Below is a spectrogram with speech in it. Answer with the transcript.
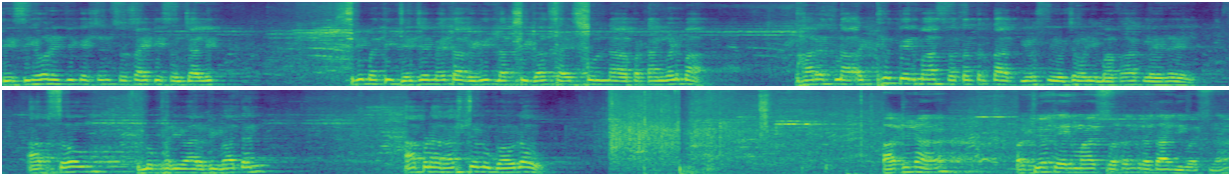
ધી સિહોર એજ્યુકેશન સોસાયટી સંચાલિત શ્રીમતી જે જે મહેતા વિવિધ લક્ષી ગર્લ્સ હાઈસ્કૂલના પટાંગણમાં ભારતના અઠ્યોતેરમાં સ્વતંત્રતા દિવસની ઉજવણીમાં ભાગ લઈ રહેલ આપ સૌનું ફરીવાર અભિવાદન. આપણા રાષ્ટ્રનું ગૌરવ. આજના અઠ્યોતેરમાં સ્વતંત્રતા દિવસના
